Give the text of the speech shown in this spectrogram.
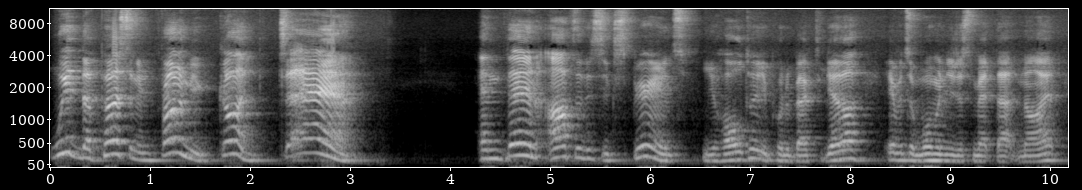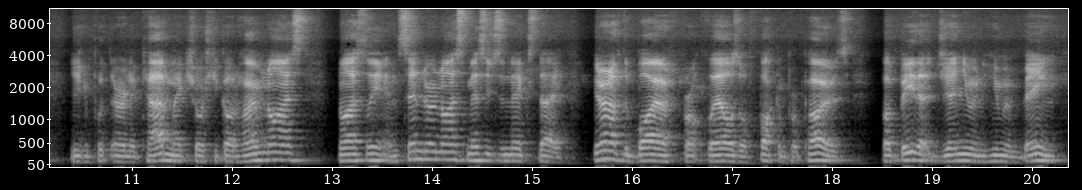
with the person in front of you. God damn. And then after this experience, you hold her, you put her back together. If it's a woman you just met that night, you can put her in a cab, make sure she got home nice, nicely, and send her a nice message the next day. You don't have to buy her flowers or fucking propose, but be that genuine human being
